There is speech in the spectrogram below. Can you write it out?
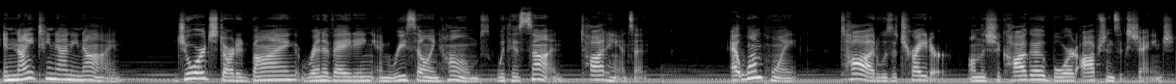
in 1999, George started buying, renovating, and reselling homes with his son, Todd Hansen. At one point, Todd was a trader on the Chicago Board Options Exchange.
